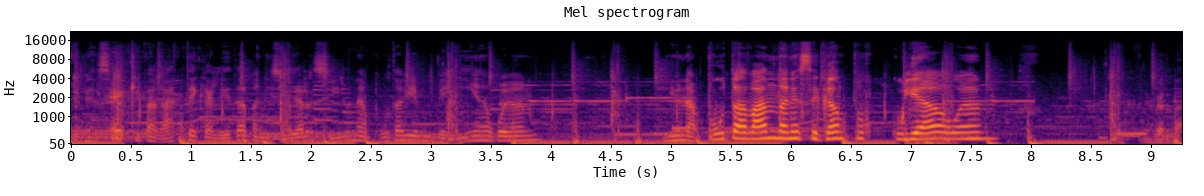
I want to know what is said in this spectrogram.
¿Y pensás que pagaste caleta para ni siquiera recibir una puta bienvenida, weón? Ni una puta banda en ese campus culiado, weón. Es verdad,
